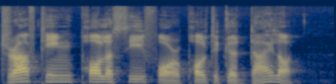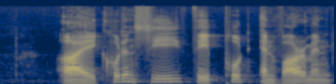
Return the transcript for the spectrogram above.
drafting policy for political dialogue, I couldn't see they put environment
